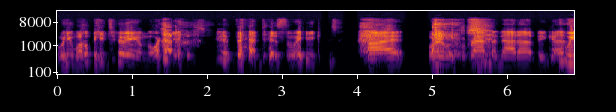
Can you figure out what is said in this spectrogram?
we won't be doing a mortgage bet this week. Uh, we're wrapping that up because We-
